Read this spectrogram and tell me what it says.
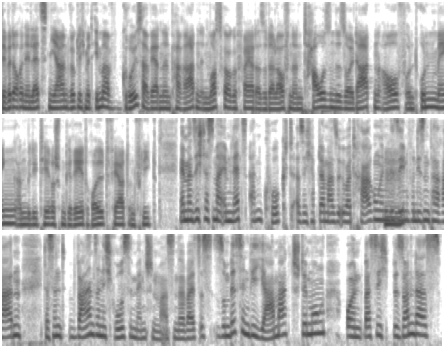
Der wird auch in den letzten Jahren wirklich mit immer größer werdenden Paraden in Moskau gefeiert. Also da laufen dann tausende Soldaten auf und Unmengen an militärischem Gerät rollt, fährt und fliegt. Wenn man sich das mal im Netz anguckt, also ich habe da mal so Übertragungen mhm. gesehen von diesen Paraden, das sind wahnsinnig große Menschenmassen dabei. Es ist so ein bisschen wie Jahrmarktstimmung und was ich besonders besonders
